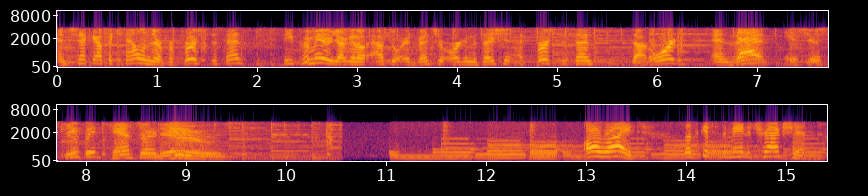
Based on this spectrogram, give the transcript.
and check out the calendar for First Descent, the premier young adult outdoor adventure organization at firstdescent.org. And that is your Stupid Cancer News. All right, let's get to the main attraction.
